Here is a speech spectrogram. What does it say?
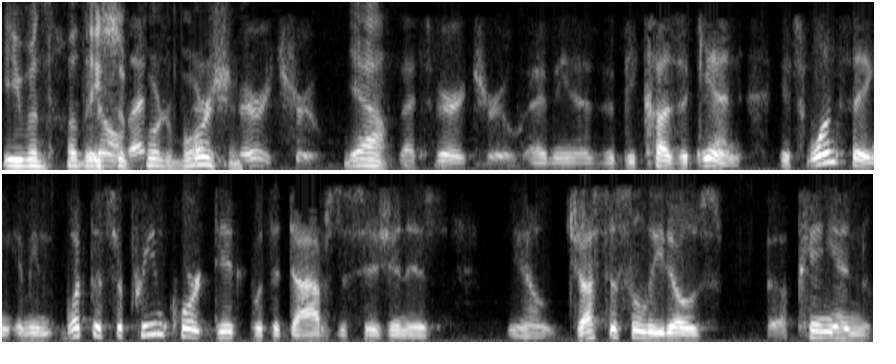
even though they no, support that's, abortion. That's very true. Yeah, that's very true. I mean, uh, because again, it's one thing. I mean, what the Supreme Court did with the Dobbs decision is, you know, Justice Alito's opinion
